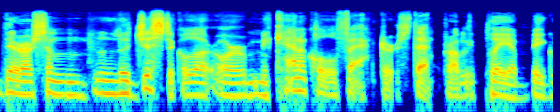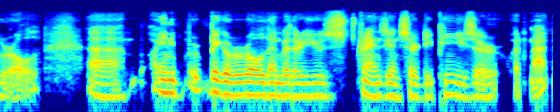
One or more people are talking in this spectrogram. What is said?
there are some logistical or, or, mechanical factors that probably play a big role, uh, any bigger role than whether you use transients or DPs or whatnot.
